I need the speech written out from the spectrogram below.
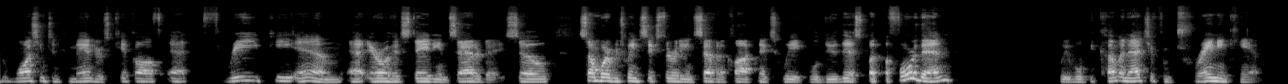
the Washington Commanders kick off at 3 p.m. at Arrowhead Stadium Saturday. So somewhere between 6:30 and 7 o'clock next week, we'll do this. But before then we will be coming at you from training camp.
